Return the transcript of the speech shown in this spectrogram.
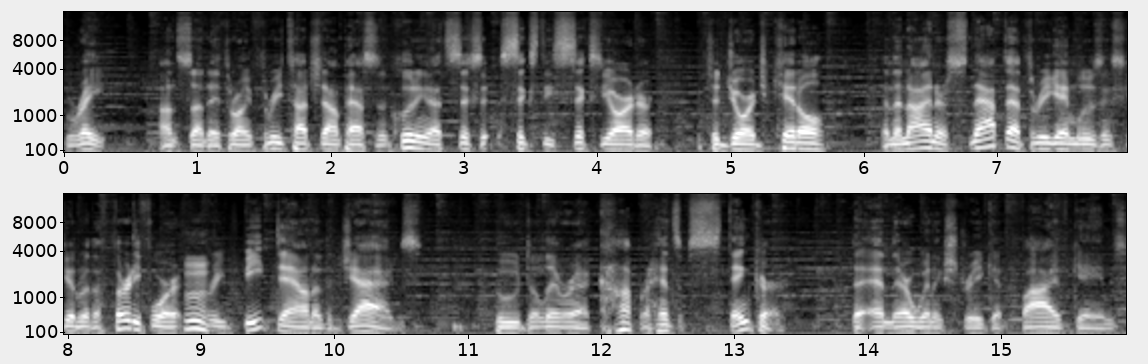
great on Sunday, throwing three touchdown passes, including that 66 yarder to George Kittle. And the Niners snapped that three game losing skid with a 34 3 beatdown of the Jags, who deliver a comprehensive stinker to end their winning streak at five games.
